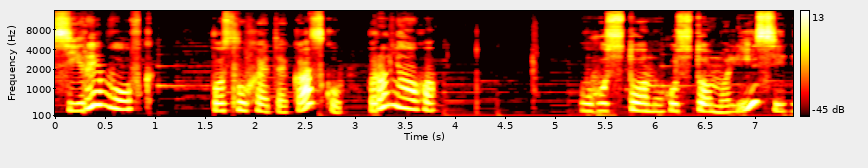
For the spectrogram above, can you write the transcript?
сірий вовк. Послухайте казку про нього. У густому густому лісі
